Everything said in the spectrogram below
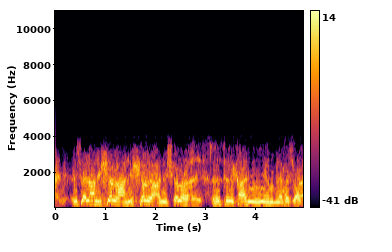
عن اسأل عن الشرع عن الشرع عن الشرع. اترك علي وغيره من البشر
